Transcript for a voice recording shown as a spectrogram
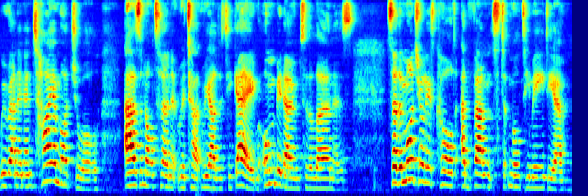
we ran an entire module as an alternate reality game, unbeknown to the learners. So the module is called Advanced Multimedia.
